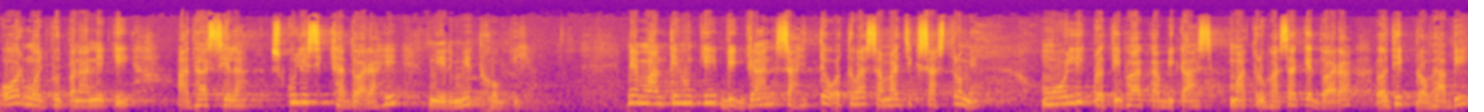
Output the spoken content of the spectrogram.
और मज़बूत बनाने की आधारशिला स्कूली शिक्षा द्वारा ही निर्मित होगी। मैं मानती हूँ कि विज्ञान, साहित्य अथवा सामाजिक शास्त्रों में मौलिक प्रतिभा का विकास मातृभाषा के द्वारा अधिक प्रभावी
